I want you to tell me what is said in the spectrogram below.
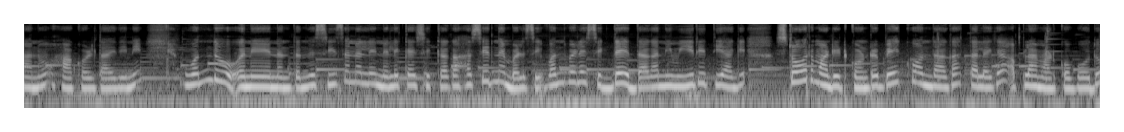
ನಾನು ಹಾಕೊಳ್ತಾ ಇದ್ದೀನಿ. ಒಂದು ಏನಂತಂದರೆ ಸೀಸನಲ್ಲಿ ನೆಲ್ಲಿಕಾಯಿ ಸಿಕ್ಕಾಗ ಹಸಿದನ್ನೇ ಬಳಸಿ. ಒಂದು ವೇಳೆ ಸಿಗದೇ ಇದ್ದಾಗ ನೀವು ಈ ರೀತಿಯಾಗಿ ಸ್ಟೋರ್ ಮಾಡಿಟ್ಕೊಂಡ್ರೆ ಬೇಕು ಅಂದಾಗ ತಲೆಗೆ ಅಪ್ಲೈ ಮಾಡ್ಕೋಬೋದು.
